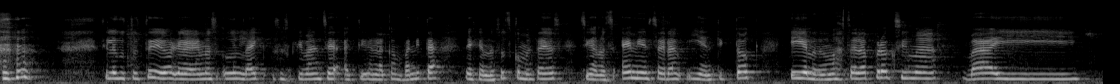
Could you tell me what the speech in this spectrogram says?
si les gustó este video, regálenos un like, suscríbanse, activen la campanita, déjenos sus comentarios, síganos en Instagram y en TikTok. Y nos vemos hasta la próxima. Bye.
